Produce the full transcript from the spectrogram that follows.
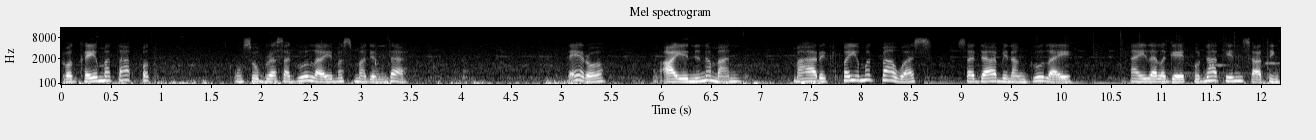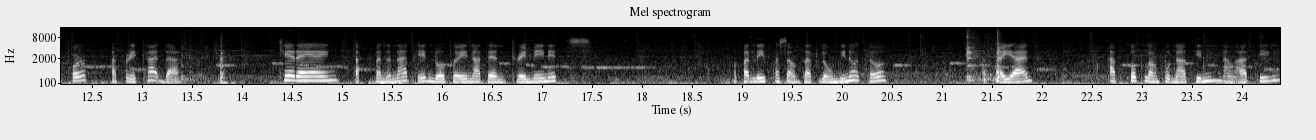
Huwag kayo matapot. Kung sobra sa gulay, mas maganda. Pero, ayaw niyo naman, maaari pa kayo magbawas sa dami ng gulay na ilalagay po natin sa ating pork afritada. Kereng! Takpan na natin. Lutuin natin 3 minutes. Mapalipas ang tatlong minuto. At ayan, half cook lang po natin ang ating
